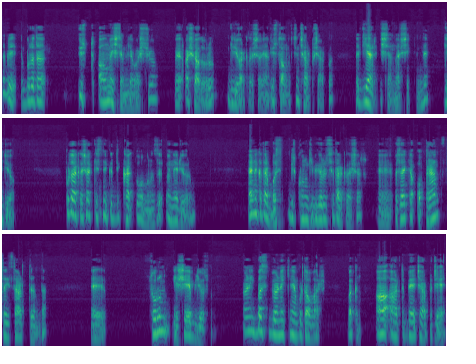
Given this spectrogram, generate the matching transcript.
Tabi burada üst alma işlemiyle başlıyor ve aşağı doğru gidiyor arkadaşlar. Yani üst almak için çarpı çarpı ve diğer işlemler şeklinde gidiyor. Burada arkadaşlar kesinlikle dikkatli olmanızı öneriyorum. Her ne kadar basit bir konu gibi görülse de arkadaşlar, e, özellikle operand sayısı arttığında e, sorun yaşayabiliyorsunuz. Örneğin basit bir örnek yine burada var. Bakın A artı B çarpı C.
